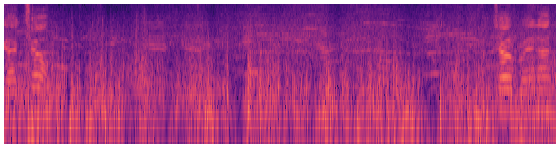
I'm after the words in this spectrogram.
catch up. Catch up, Renan.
